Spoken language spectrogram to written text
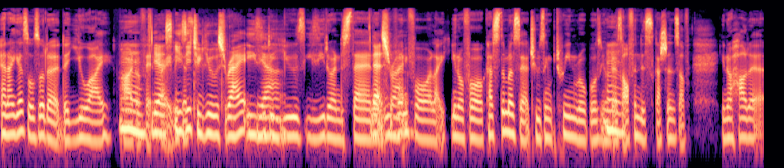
And I guess also the the UI part mm, of it. Yes, right? easy to use, right? Easy yeah. to use, easy to understand. That's and even right. for like, you know, for customers that are choosing between robos, you know, mm. there's often discussions of, you know, how the,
